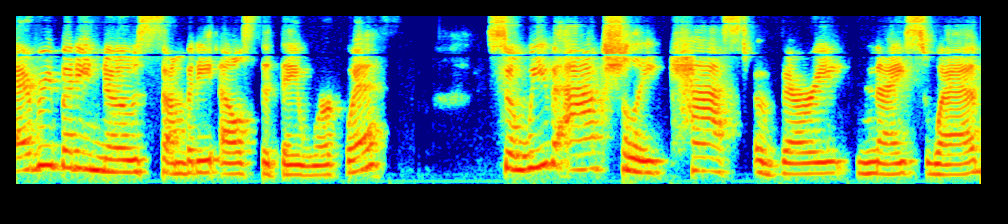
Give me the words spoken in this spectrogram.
Everybody knows somebody else that they work with. So we've actually cast a very nice web.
